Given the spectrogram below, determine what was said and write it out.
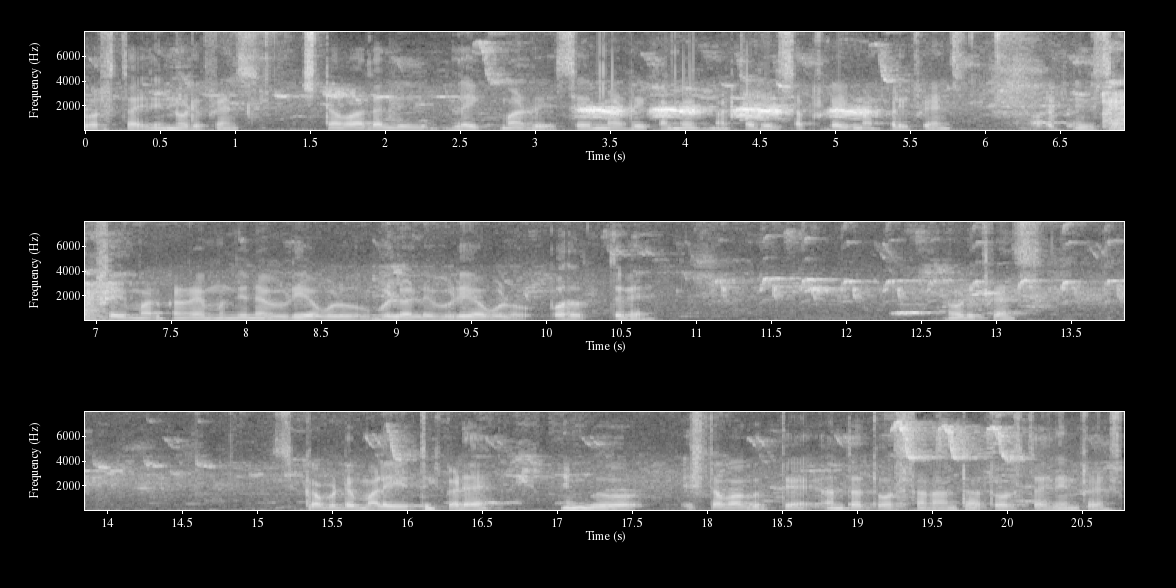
ತೋರಿಸ್ತಾ ಇದ್ದೀನಿ ನೋಡಿ ಫ್ರೆಂಡ್ಸ್ ಇಷ್ಟವಾದಲ್ಲಿ ಲೈಕ್ ಮಾಡಿರಿ ಶೇರ್ ಮಾಡಿರಿ ಕಮೆಂಟ್ ಮಾಡ್ಕೊಳ್ಳಿ ಸಬ್ಸ್ಕ್ರೈಬ್ ಮಾಡ್ಕೊಳ್ಳಿ ಫ್ರೆಂಡ್ಸ್ ನೀವು ಸಬ್ಸ್ಕ್ರೈಬ್ ಮಾಡ್ಕೊಂಡ್ರೆ ಮುಂದಿನ ವಿಡಿಯೋಗಳು ಒಳ್ಳೊಳ್ಳೆ ವಿಡಿಯೋಗಳು ಬರುತ್ತವೆ. ನೋಡಿ ಫ್ರೆಂಡ್ಸ್ ಸಿಕ್ಕಾಪಟ್ಟೆ ಮಳೆ ಇತ್ತು ಈ ಕಡೆ. ನಿಮಗೂ ಇಷ್ಟವಾಗುತ್ತೆ ಅಂತ ತೋರಿಸೋಣ ಅಂತ ತೋರಿಸ್ತಾ ಇದ್ದೀನಿ ಫ್ರೆಂಡ್ಸ್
